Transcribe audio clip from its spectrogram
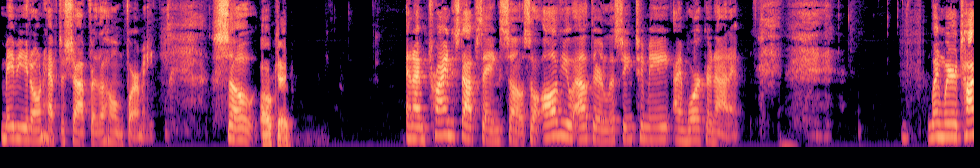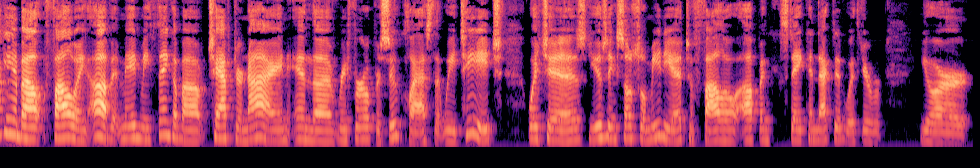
maybe you don't have to shop for the home for me. So okay and i'm trying to stop saying so so all of you out there listening to me i'm working on it when we were talking about following up, it made me think about chapter nine in the referral pursuit class that we teach, which is using social media to follow up and stay connected with your your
